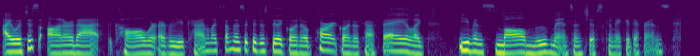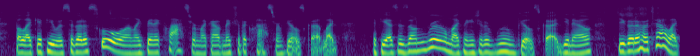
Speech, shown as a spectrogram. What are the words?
I would just honor that call wherever you can. Like sometimes it could just be like going to a park, going to a cafe, like even small movements and shifts can make a difference. But like if he was to go to school and like be in a classroom, like I would make sure the classroom feels good. Like if he has his own room, like making sure the room feels good, you know? If you go to a hotel, like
